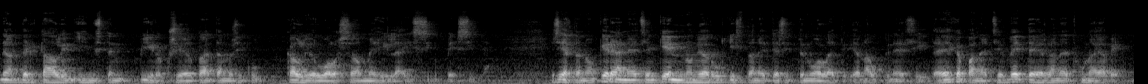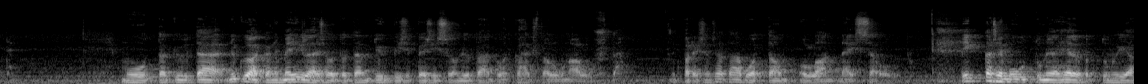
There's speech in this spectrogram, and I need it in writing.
Neandertalin ihmisten piirroksia, jotain tämmöisiä, kun kallioluolassa on mehiläisin pesiä. Ja sieltä ne on keränneet sen kennon ja rutistaneet ja sitten nuolleet ja nauttineet siitä. Ehkä paneet sen veteen ja saaneet hunaja vettä. Mutta kyllä tämä nykyaikainen mehiläishoito tämän tyyppisissä pesissä on jotain 1800-luvun alusta. Et Parisen sataa vuotta on, ollaan näissä oltu. Pikkasen muuttunut ja helpottunut ja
